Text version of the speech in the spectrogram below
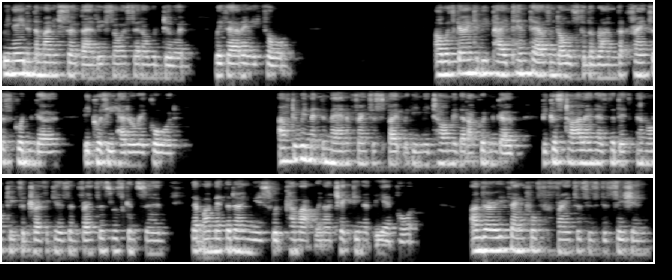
We needed the money so badly, so I said I would do it without any thought. I was going to be paid $10,000 for the run, but Francis couldn't go because he had a record. After we met the man and Francis spoke with him, he told me that I couldn't go because Thailand has the death penalty for traffickers and Francis was concerned that my methadone use would come up when I checked in at the airport. I'm very thankful for Francis's decision.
